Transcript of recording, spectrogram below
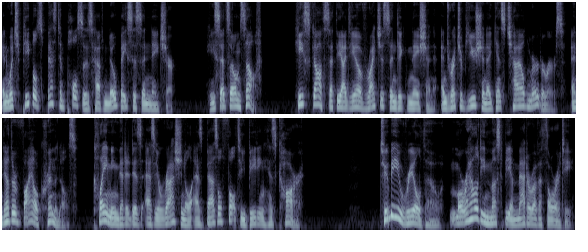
in which people's best impulses have no basis in nature. He said so himself. He scoffs at the idea of righteous indignation and retribution against child murderers and other vile criminals, claiming that it is as irrational as Basil Fawlty beating his car. To be real, though, morality must be a matter of authority.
